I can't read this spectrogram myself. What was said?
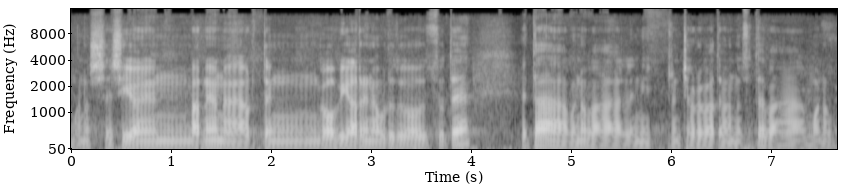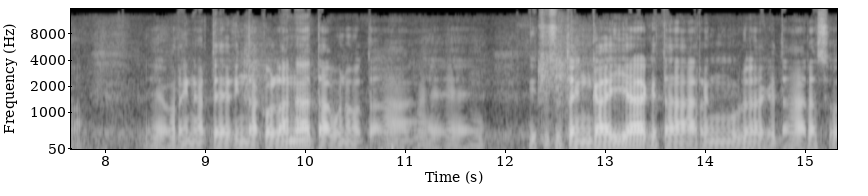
bueno, sesioen barnean aurtengo bigarren burutu zute, eta, bueno, ba, lehenik prentxaurro bat eman duzute, ba, bueno, ba, e, orain arte egindako lana, eta, bueno, eta, e, dituzuten gaiak eta arrengurak eta arazo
